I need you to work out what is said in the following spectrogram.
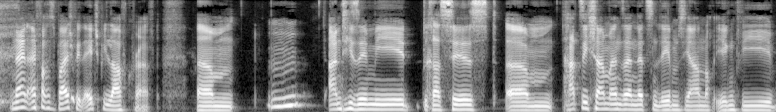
Nein, einfaches Beispiel. H.P. Lovecraft. Ähm, mhm. Antisemit, Rassist, ähm, hat sich scheinbar in seinen letzten Lebensjahren noch irgendwie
